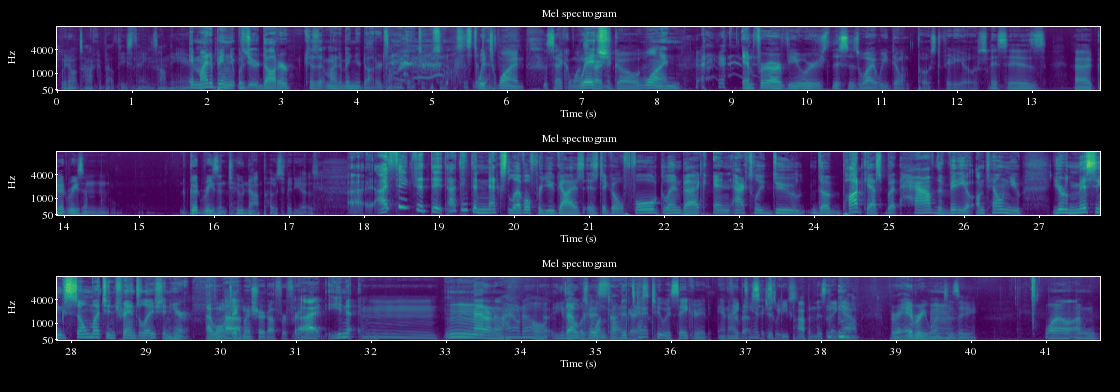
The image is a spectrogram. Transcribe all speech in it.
we don't talk about these things on the air. it might have been was your daughter because it might have been your daughter telling you that too. So it just Which depends. one? The second one's Which starting to go. one? And for our viewers, this is why we don't post videos. This is a good reason. Good reason to not post videos. I I think that the, I think the next level for you guys is to go full Glenn Beck and actually do the podcast, but have the video. I'm telling you, you're missing so much in translation here. I won't take Uh, my shirt off for free. All right, you know, Mm, mm, I don't know. I don't know. You That know, was 'cause one time, the guys. tattoo is sacred, and For I can't just weeks. be popping this thing out for everyone to Mm. see. Well, I'm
